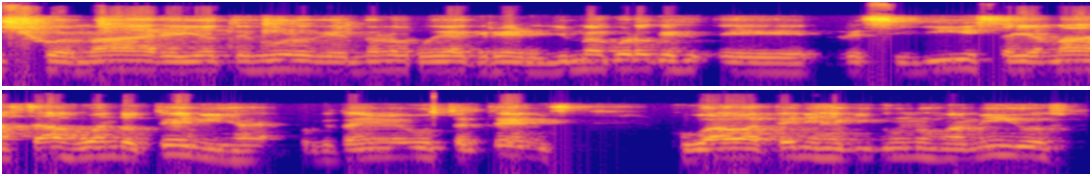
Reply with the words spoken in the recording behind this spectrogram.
Hijo de madre, yo te juro que no lo podía creer. Yo me acuerdo que eh, recibí esa llamada, estaba jugando tenis, ah, porque también me gusta el tenis. Jugaba tenis aquí con unos amigos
